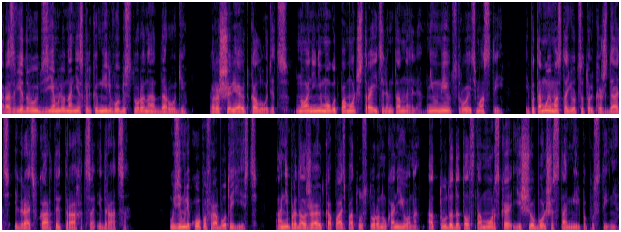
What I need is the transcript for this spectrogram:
разведывают землю на несколько миль в обе стороны от дороги, расширяют колодец. Но они не могут помочь строителям тоннеля, не умеют строить мосты, и потому им остается только ждать, играть в карты, трахаться и драться. У землекопов работа есть. Они продолжают копать по ту сторону каньона, оттуда до Толстоморска еще больше ста миль по пустыне.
